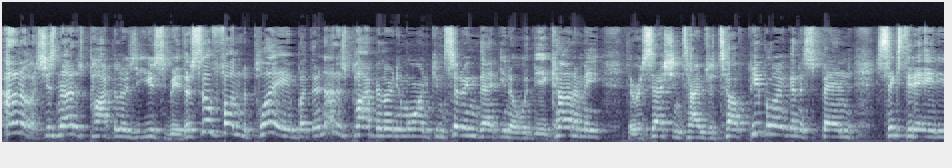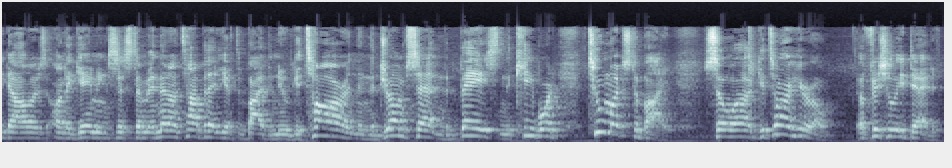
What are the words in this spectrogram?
I don't know, it's just not as popular as it used to be. They're still fun to play, but they're not as popular anymore, and considering that, you know, with the economy, the recession times are tough, people aren't going to spend 60 to $80 on a gaming system, and then on top of that, you have to buy the new guitar, and then the drum set, and the bass, and the keyboard. Too much to buy. So, uh, Guitar Hero, officially dead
